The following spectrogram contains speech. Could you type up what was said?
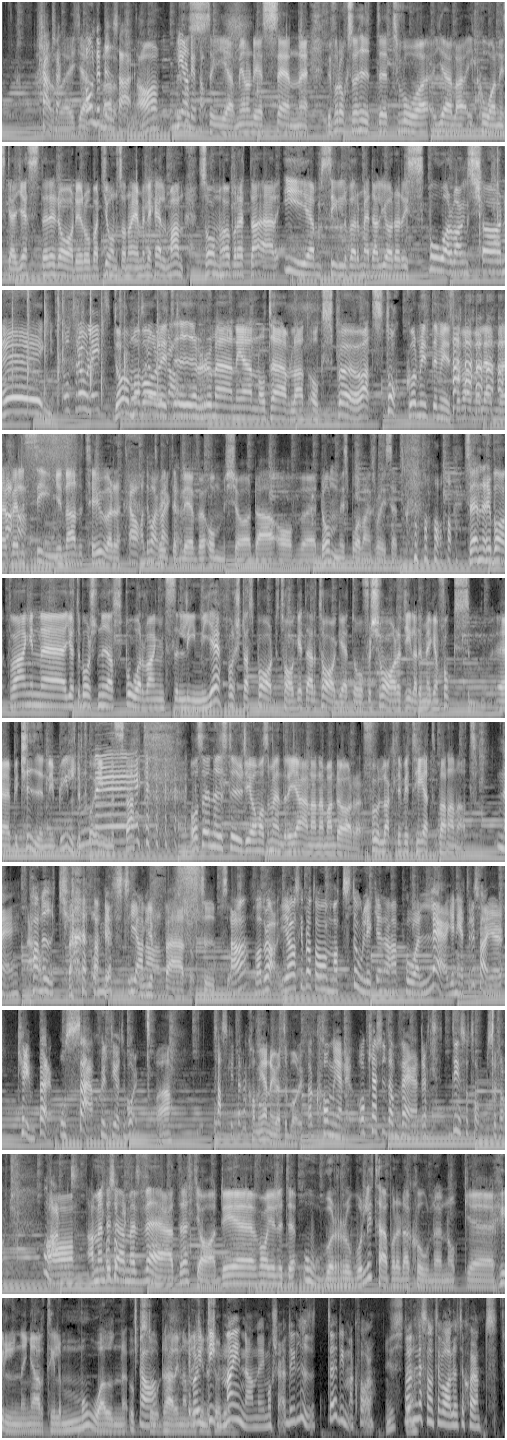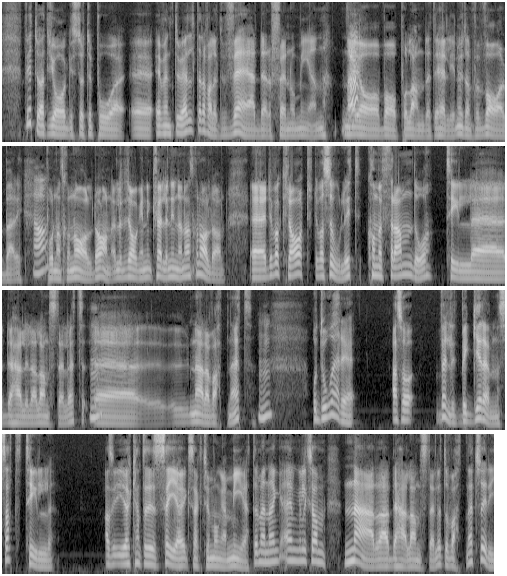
Kanske. Om det blir så här. Ja, vi Mer om det sen. se. Mer om det sen. Vi får också hit eh, två jävla ikoniska gäster idag. Det är Robert Jonsson och Emily Hellman som hör på detta är EM-silvermedaljörer i spårvagnskörning. Otroligt! De har Otroligt varit bra. i Rumänien och tävlat och spöat Stockholm inte minst. Det var väl en eh, välsignad tur. Ja, det var det vi inte verkligen. blev omkörda av eh, dem i spårvagnsracet. Sen är det bakvagn. Eh, Göteborgs nya spårvagnslinje. Första spadtaget är taget och försvaret gillade Megan Fox eh, bikinibild på Nej. Insta. Och så en ny studie om vad som händer i hjärnan när man dör. Full aktivitet bland annat. Nej, panik. Hjärnan. Ungefär så, typ så. Ja, vad bra. Jag ska prata om att storleken på lägenheter i Sverige krymper och särskilt i Göteborg. Va? Taskigt eller? Kom igen nu Göteborg. Ja, kom igen nu. Och kanske lite av vädret. Det är så torrt såklart. Och Ja, varmt. ja, men det där med vädret ja, det var ju lite oroligt här på redaktionen och eh, hyllningar till moln uppstod här innan Det vi var gick ju in i studion. dimma innan i morse. Det är lite dimma kvar. Just Det var det. nästan att det var lite skönt. Vet du att jag stötte på eh, eventuellt i alla fall ett väderfenomen när Va? jag var på landet i helgen utanför Varberg Ja. på nationaldagen eller dagen, kvällen innan nationaldagen. Eh, det var klart, det var soligt, kommer fram då till eh, det här lilla landstället eh, nära vattnet. Mm. Och då är det alltså väldigt begränsat till Alltså jag kan inte säga exakt hur många meter men en, en liksom nära det här landstället och vattnet så är det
